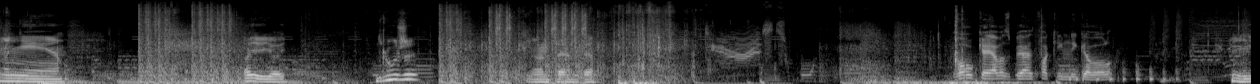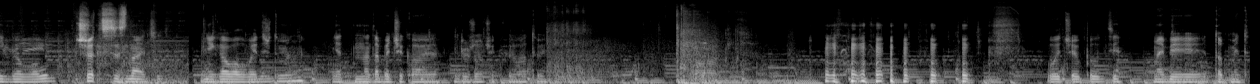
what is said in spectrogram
Ну ні. Ой-ой-ой. Друже. НТ, НТ. Okay, I was behind fucking nigga wall. Нігавол. Що це значить? Нігавол, вийдеш до мене? Я на тебе чекаю, дружочок фіолетовий. Влучив полеті. Maybe топ мід.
